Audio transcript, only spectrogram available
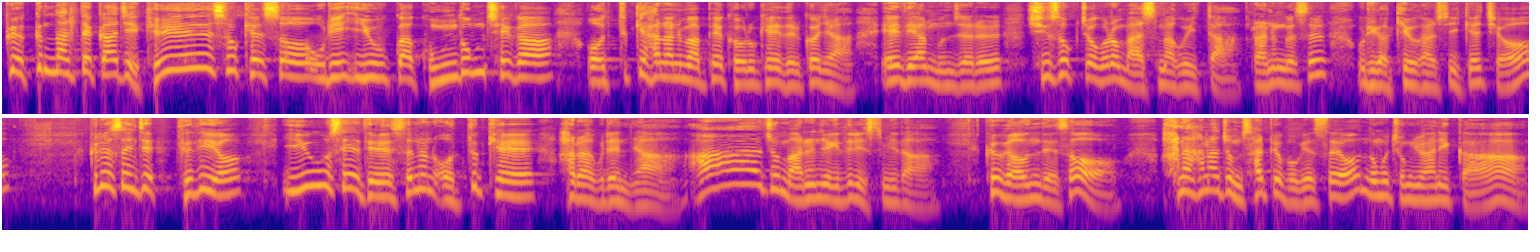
그 끝날 때까지 계속해서 우리 이웃과 공동체가 어떻게 하나님 앞에 거룩해야 될 거냐에 대한 문제를 지속적으로 말씀하고 있다라는 것을 우리가 기억할 수 있겠죠. 그래서 이제 드디어 이웃에 대해서는 어떻게 하라고 그랬냐. 아주 많은 얘기들이 있습니다. 그 가운데서 하나하나 좀 살펴보겠어요. 너무 중요하니까.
